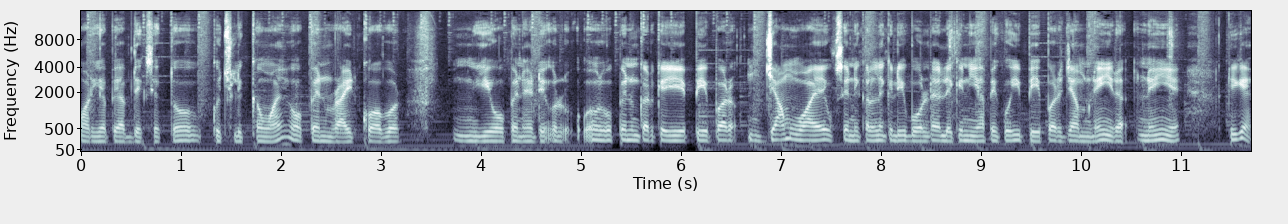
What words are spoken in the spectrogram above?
और यहाँ पे आप देख सकते हो, कुछ लिखा हुआ है ओपन राइट कवर ये ओपन है ओपन करके ये पेपर जाम हुआ है, उसे निकलने के लिए बोल रहा है, लेकिन यहाँ पे कोई पेपर जाम नहीं नहीं है, ठीक है?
